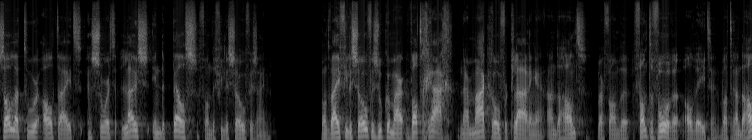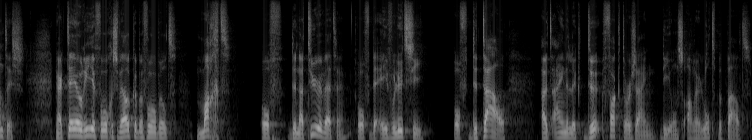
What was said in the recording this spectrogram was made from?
zal Latour altijd een soort luis in de pels van de filosofen zijn. Want wij filosofen zoeken maar wat graag naar macroverklaringen aan de hand, waarvan we van tevoren al weten wat er aan de hand is. Naar theorieën volgens welke bijvoorbeeld macht of de natuurwetten of de evolutie of de taal uiteindelijk de factor zijn die ons aller lot bepaalt.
